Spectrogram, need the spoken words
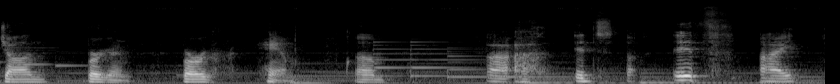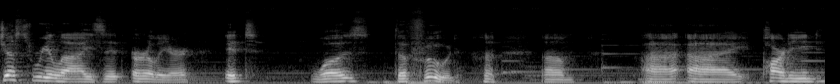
John Bergham. Bergham. Um, uh, uh it's uh, if I just realized it earlier, it was the food. um, I partied.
